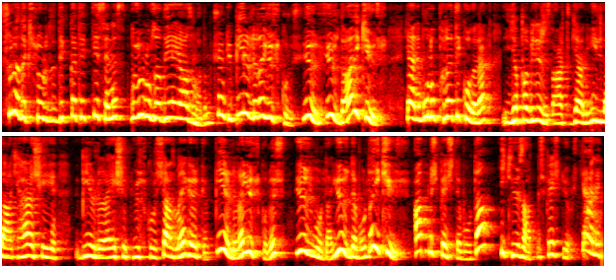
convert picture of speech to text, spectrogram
şuradaki soruda dikkat ettiyseniz uzun uzadıya yazmadım. Çünkü 1 lira 100 kuruş. 100, 100 daha 200. Yani bunu pratik olarak yapabiliriz artık. Yani illaki her şeyi 1 lira eşit 100 kuruş yazmaya gerek yok. 1 lira 100 kuruş. 100 burada, 100 de burada 200. 65 de burada 265 diyoruz. Yani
